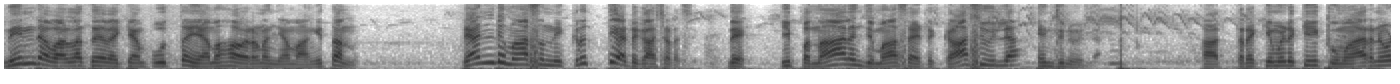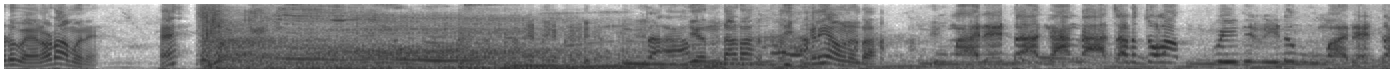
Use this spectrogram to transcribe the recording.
നിന്റെ വള്ളത്തെ വെക്കാൻ പുത്ത യമഹ ഒരെണ്ണം ഞാൻ വാങ്ങി തന്നു രണ്ട് മാസം നീ കൃത്യമായിട്ട് കാശടച്ച്. ദേ ഇപ്പൊ നാലഞ്ച് മാസമായിട്ട് കാശുമില്ല എഞ്ചിനും ഇല്ല. അത്രയ്ക്ക് മിടുക്കി കുമാരനോട് വേണോടാ മോനെ? ഏ? എന്താടാ? ഇക്കിളിയാവണണ്ടാ? കുമാരേട്ടാ ഞാൻ കാശടച്ചോളാം വീട് വീട് കുമാരേട്ടാ.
